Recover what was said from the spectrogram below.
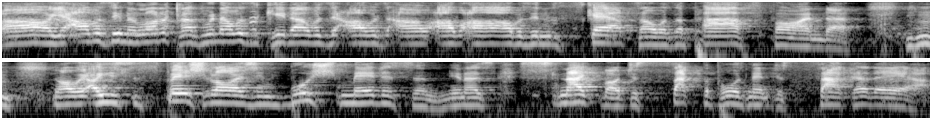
Oh yeah, I was in a lot of clubs. When I was a kid, I was I was I, I, I was in the Scouts. I was a pathfinder. no, I used to specialise in bush medicine. You know, snake bite. Just suck the poison out, just suck it out.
